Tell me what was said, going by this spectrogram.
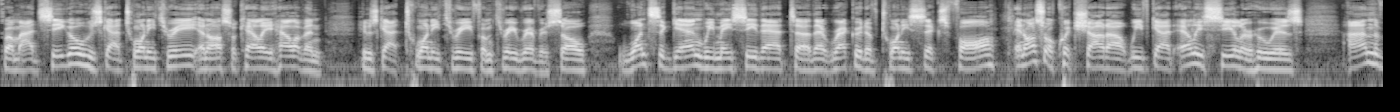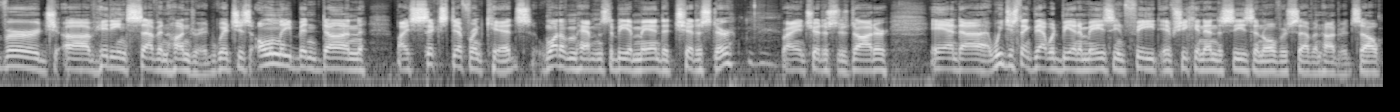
from Otsego, who's got 23, and also Kelly Hellivan, who's got 23 from Three Rivers. So once again, we may see that uh, that record of 26 fall. And also a quick shout out, we've got Ellie Sealer, who is on the verge of hitting 700, which has only been done by six different kids. One of them happens to be Amanda Chittister, mm-hmm. Brian Chittister's daughter. And uh, we just think that would be an amazing feat if she can end the season over 700. So,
